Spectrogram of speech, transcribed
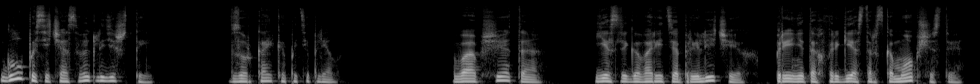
Глупо сейчас выглядишь ты. Взор Кайка потеплел. Вообще-то, если говорить о приличиях, принятых в регистрском обществе,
